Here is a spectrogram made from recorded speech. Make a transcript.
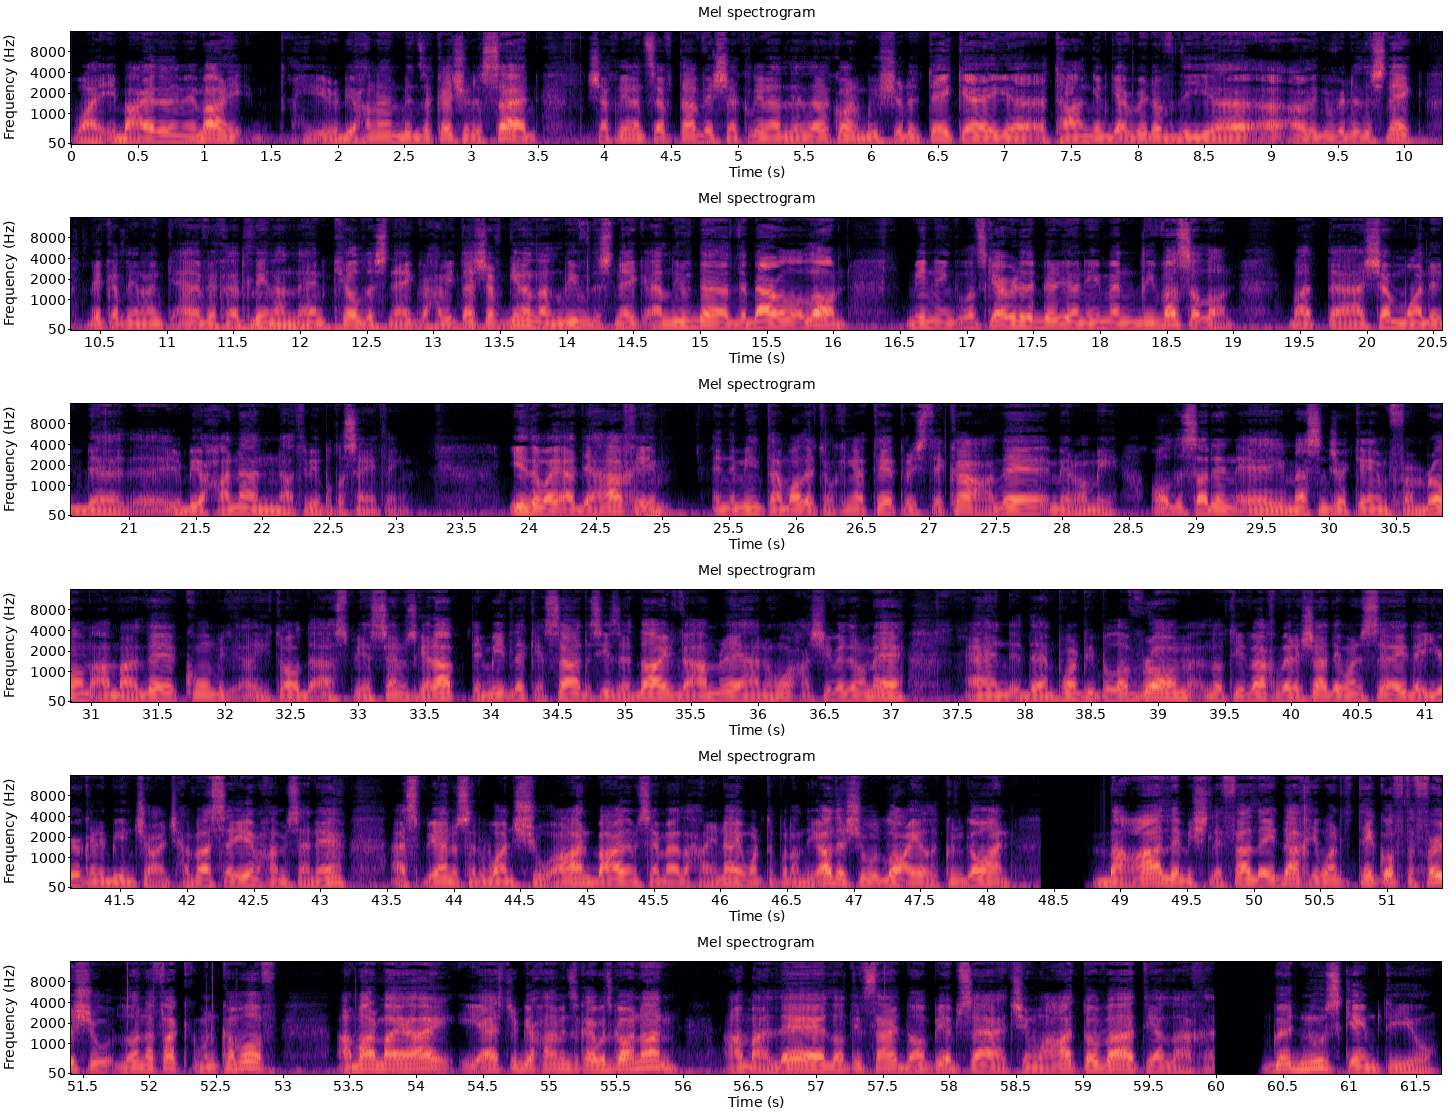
Why? Rabbi Yochanan ben Zakkai should have said, Shaklina tzefta shaklina lelerakon. We should take a, a tongue and get rid of the uh, uh, get rid of the snake. Vekatlina and kill the snake. V'havita shafkina leave the snake and leave the, the barrel alone. Meaning, let's get rid of the biryonim and leave us alone. but uh, Hashem wanted uh, Rabbi Hanan not to be able to say anything. Either way, Adehachi, in the meantime, while they're talking, all of a sudden a messenger came from Rome. Amar le kum. He told the Aspiasenus, get up. They meet le Kesar. The Caesar died. And the important people of Rome, they want to say that you're going to be in charge. Aspianus had one shoe on. Ba'alim. He wanted to put on the other shoe. Lo Ayel. couldn't go on. He wanted to take off the first shoe. Lo Nafak. wouldn't come off. Amar Mayai, he asked Rabbi Hanan Zakai, what's going on? Amar Le, Lotitzai, don't be upset. Shemu'at Tova Tialach. Good news came to you.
